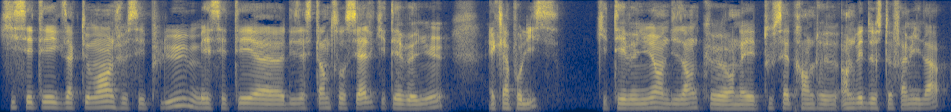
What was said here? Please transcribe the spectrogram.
qui c'était exactement, je sais plus, mais c'était euh, des assistantes sociales qui étaient venues avec la police, qui étaient venues en disant qu'on allait tous être enlevés de cette famille-là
